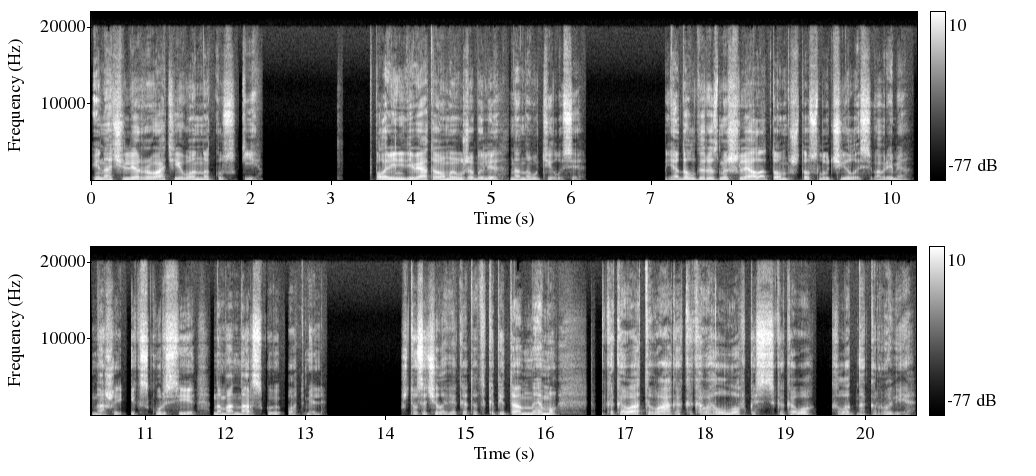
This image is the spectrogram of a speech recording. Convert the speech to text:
и начали рвать его на куски. В половине девятого мы уже были на Наутилусе. Я долго размышлял о том, что случилось во время нашей экскурсии на Монарскую отмель. Что за человек этот капитан Немо? Какова отвага, какова ловкость, каково хладнокровие?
